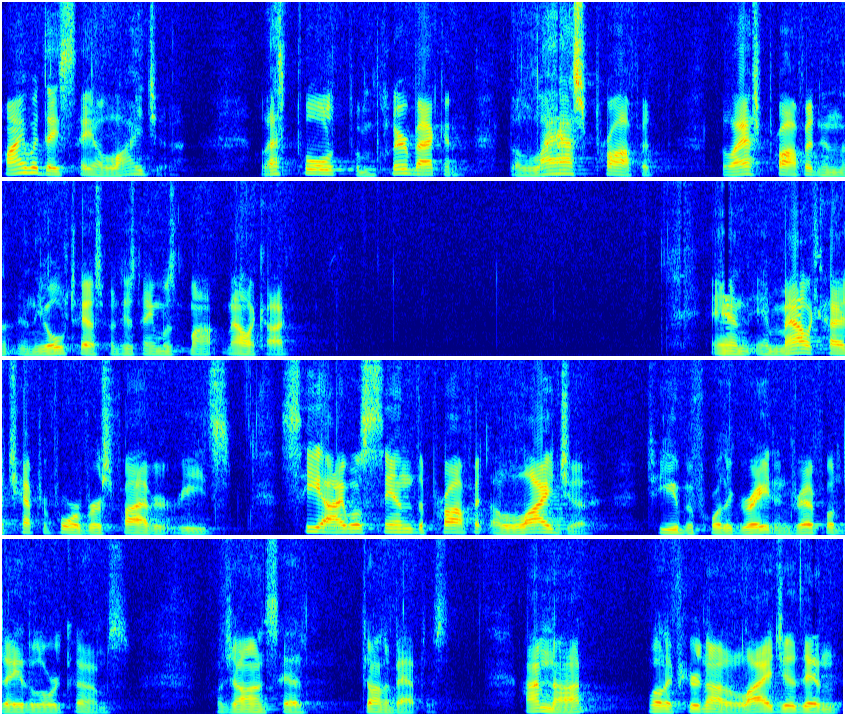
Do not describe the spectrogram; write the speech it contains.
Why would they say Elijah? Well, that's pulled from clear back in the last prophet, the last prophet in the, in the Old Testament, his name was Malachi. And in Malachi chapter 4, verse 5, it reads, See, I will send the prophet Elijah to you before the great and dreadful day of the Lord comes. Well, John said, John the Baptist, I'm not. Well, if you're not Elijah, then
